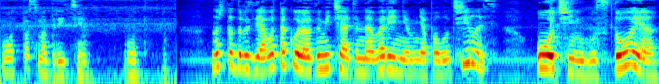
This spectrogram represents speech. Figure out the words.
Вот, посмотрите. Вот. Ну что, друзья, вот такое замечательное варенье у меня получилось. Очень густое.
